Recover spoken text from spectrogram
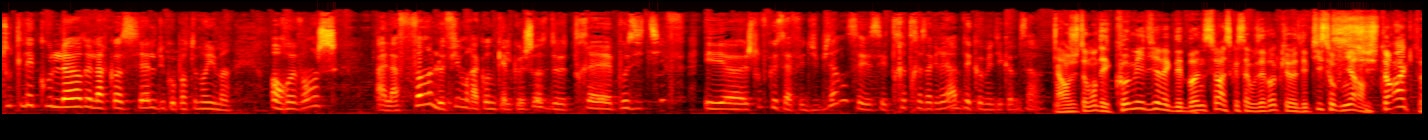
toutes les couleurs de l'arc-en-ciel du comportement humain. En revanche, à la fin, le film raconte quelque chose de très positif. Et euh, je trouve que ça fait du bien. C'est très très agréable des comédies comme ça. Alors justement, des comédies avec des bonnes sœurs, est-ce que ça vous évoque euh, des petits souvenirs? Sister Act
